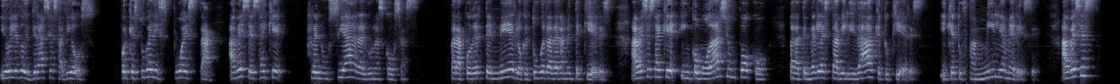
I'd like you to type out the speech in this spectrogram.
Y hoy le doy gracias a Dios porque estuve dispuesta. A veces hay que renunciar a algunas cosas para poder tener lo que tú verdaderamente quieres. A veces hay que incomodarse un poco para tener la estabilidad que tú quieres y que tu familia merece. A veces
